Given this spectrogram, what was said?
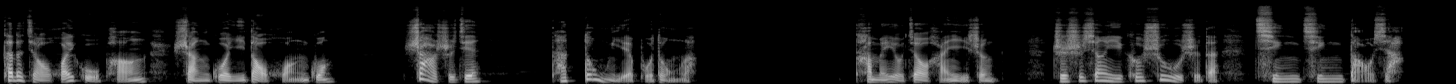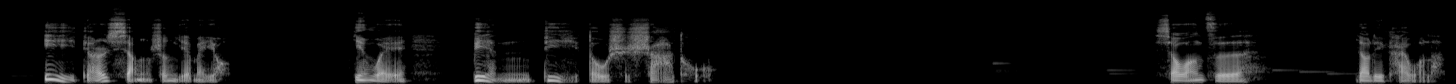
他的脚踝骨旁闪过一道黄光，霎时间，他动也不动了。他没有叫喊一声，只是像一棵树似的轻轻倒下，一点响声也没有，因为遍地都是沙土。小王子要离开我了，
